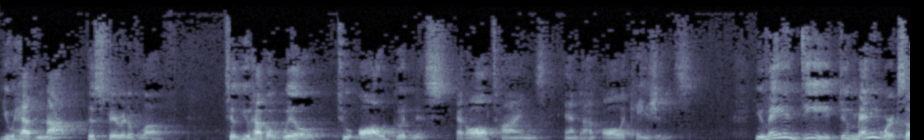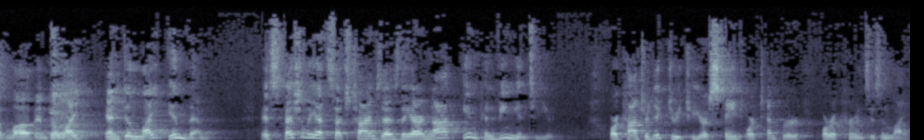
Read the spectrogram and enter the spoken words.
You have not the spirit of love till you have a will to all goodness at all times and on all occasions. You may indeed do many works of love and delight and delight in them especially at such times as they are not inconvenient to you or contradictory to your state or temper or occurrences in life.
